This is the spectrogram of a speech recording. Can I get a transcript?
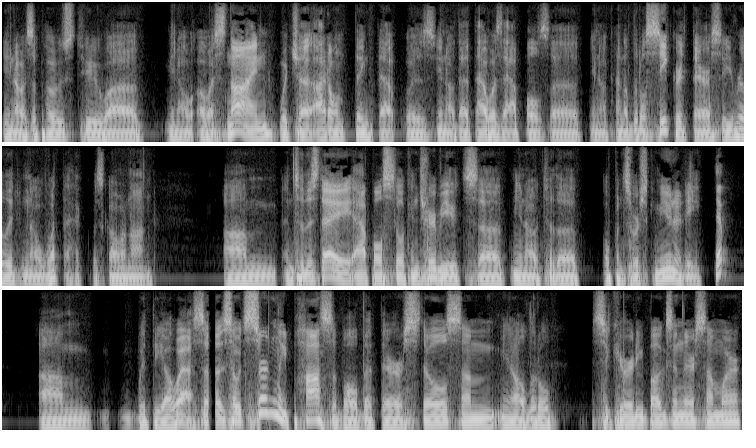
You know, as opposed to, you know, OS 9, which I, I, don't think that was, you know, that, that was Apple's, you know, kind of little secret there. So you really didn't know what the heck was going on. Um, and to this day, Apple still contributes, uh, you know, to the open source community. Yep. Um, with the OS, so, so it's certainly possible that there are still some, you know, little security bugs in there somewhere.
